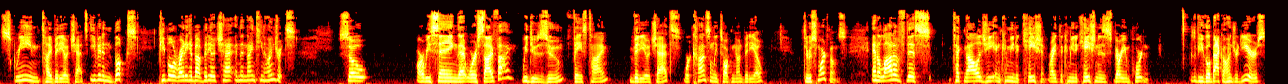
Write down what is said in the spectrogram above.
screen type video chats, even in books. People were writing about video chat in the 1900s. So, are we saying that we're sci fi? We do Zoom, FaceTime, video chats. We're constantly talking on video through smartphones. And a lot of this technology and communication, right? The communication is very important. Because if you go back 100 years,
